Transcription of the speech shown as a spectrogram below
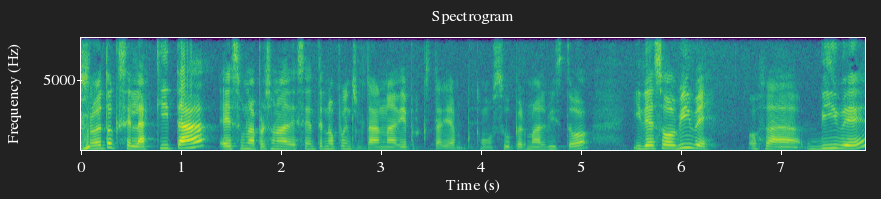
El momento que se la quita, es una persona decente, no puede insultar a nadie porque estaría como súper mal visto. Y de eso vive. O sea, vive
